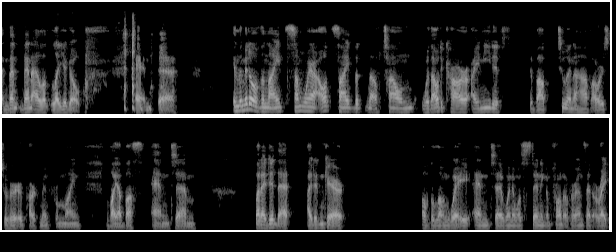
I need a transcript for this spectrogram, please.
And then, then I'll let you go. and uh, in the middle of the night, somewhere outside the, of town without a car, I needed about two and a half hours to her apartment from mine via bus. And um, but I did that. I didn't care of the long way. And uh, when I was standing in front of her and said, "All right,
